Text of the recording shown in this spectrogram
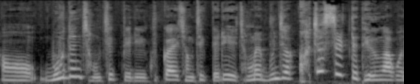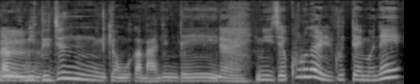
어 모든 정책들이 국가의 정책들이 정말 문제가 커졌을 때 대응하고 나면 음. 이미 늦은 경우가 많은데 네. 이미 이제 코로나 19 때문에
